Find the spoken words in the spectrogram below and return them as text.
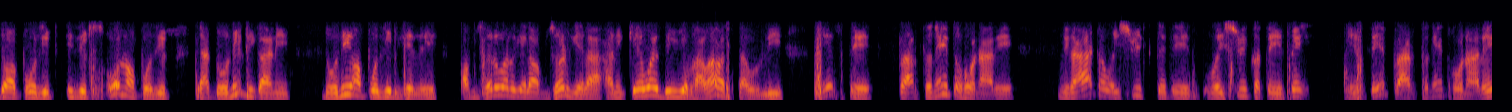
the opposite is its own opposite या दोन्ही ठिकाणी दोन्ही ऑपोजिट गेले ऑब्झर्वर गेला ऑब्झर्व गेला आणि केवळ दिव्य भावावस्था उरली. हेच ते प्रार्थनेत होणारे विराट वैश्विकते वैश्विकतेचे हेच ते प्रार्थनेत होणारे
